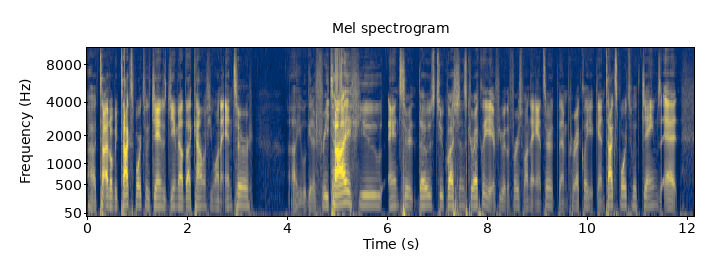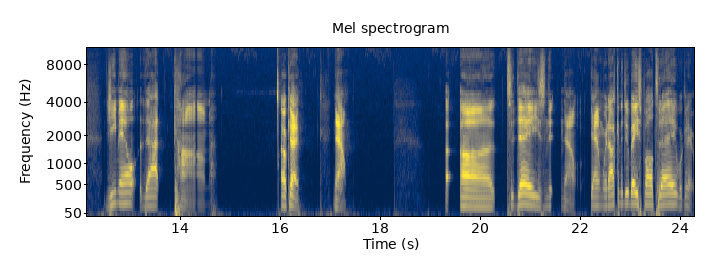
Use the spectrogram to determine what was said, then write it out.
Uh, it'll be talksports with James at gmail.com if you want to enter. Uh, you will get a free tie if you answer those two questions correctly. If you were the first one to answer them correctly, again, talksports with James at gmail.com. Okay, now, uh, uh today's now again, we're not going to do baseball today. We're going to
